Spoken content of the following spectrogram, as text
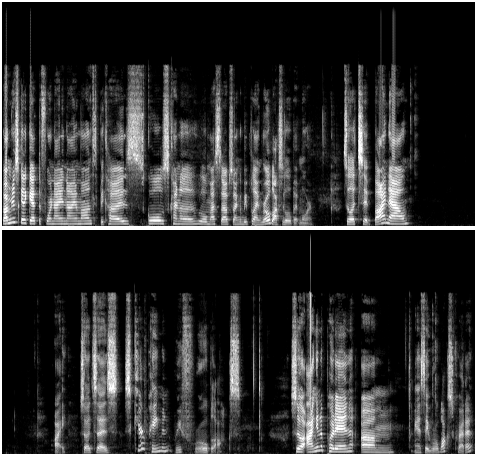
But I'm just gonna get the 4.99 a month because school's kind of a little messed up, so I'm gonna be playing Roblox a little bit more. So let's hit buy now. Alright. So it says secure payment with Roblox. So I'm going to put in, um, I'm going to say Roblox credit.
